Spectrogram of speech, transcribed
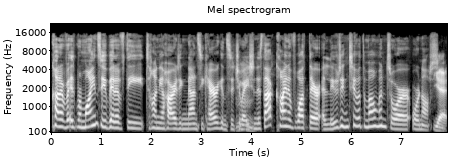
kind of it reminds me a bit of the Tonya Harding Nancy Kerrigan situation. Mm. Is that kind of what they're alluding to at the moment or or not? Yeah,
